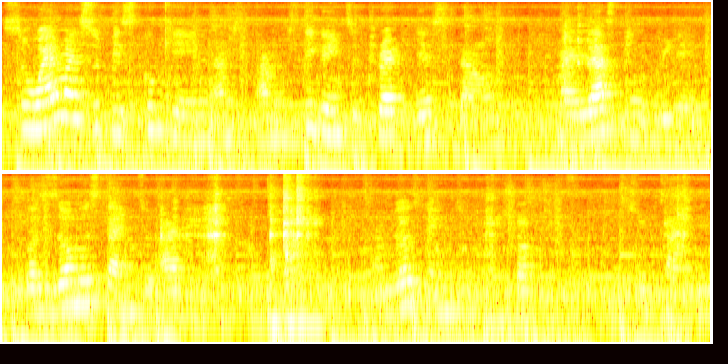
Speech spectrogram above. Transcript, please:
So while my soup is cooking I'm, I'm still going to prep this down my last ingredient because it's almost time to add it. I'm just going to chop it two tiny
